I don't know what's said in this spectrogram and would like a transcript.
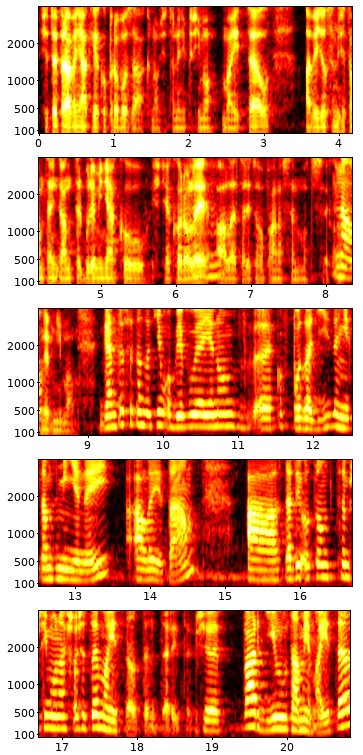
že to je právě nějaký jako provozák, no, že to není přímo majitel. A věděl jsem, že tam ten Gunter bude mít nějakou ještě jako roli, mm-hmm. ale tady toho pána jsem moc jako No. nevnímal. Gunter se tam zatím objevuje jenom v, jako v pozadí, není tam zmíněný, ale je tam. A tady o tom jsem přímo našla, že to je majitel ten Terry, takže pár dílů tam je majitel.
